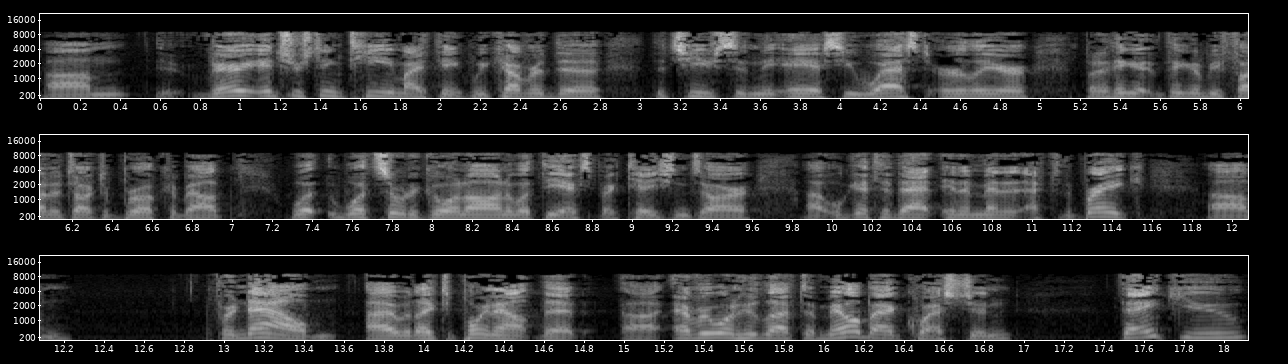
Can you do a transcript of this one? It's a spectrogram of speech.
Um, very interesting team, I think. We covered the, the Chiefs in the AFC West earlier, but I think, I think it'll be fun to talk to Brooke about what, what's sort of going on and what the expectations are. Uh, we'll get to that in a minute after the break. Um, for now, I would like to point out that, uh, everyone who left a mailbag question, thank you.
